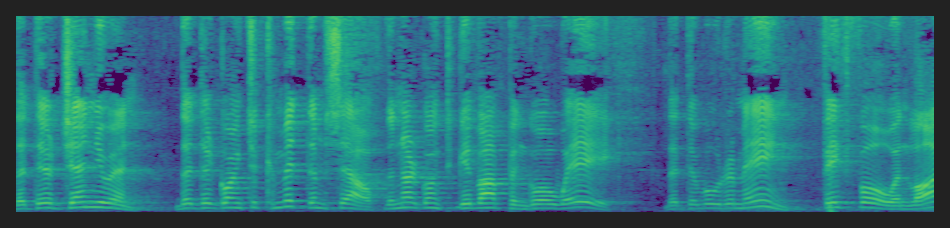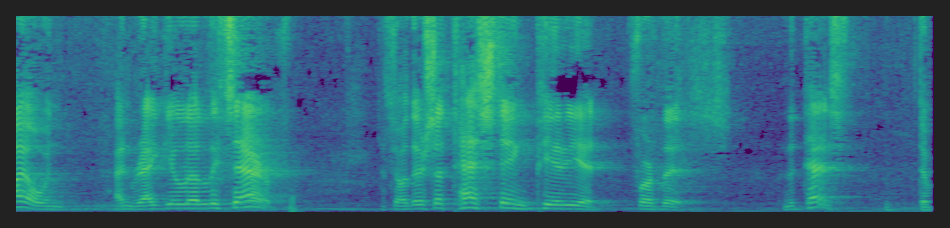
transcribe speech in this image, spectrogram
that they're genuine, that they're going to commit themselves, they're not going to give up and go away, that they will remain faithful and loyal and, and regularly serve. So there's a testing period for this. The test, the,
